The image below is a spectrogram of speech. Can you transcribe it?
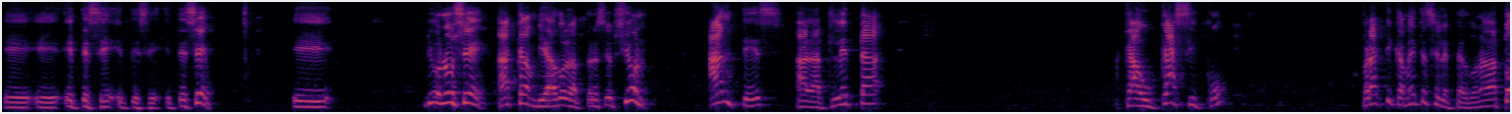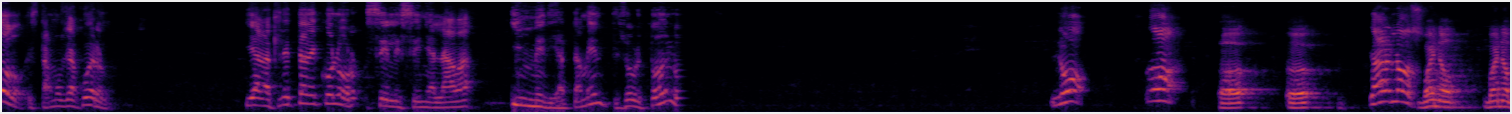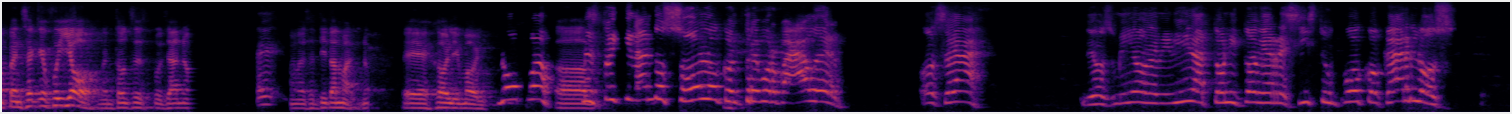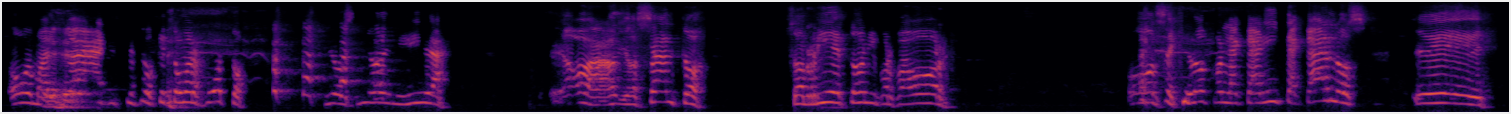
etc., etc., etc. digo, no sé, ha cambiado la percepción. Antes, al atleta caucásico prácticamente se le perdonaba todo, estamos de acuerdo. Y al atleta de color se le señalaba inmediatamente, sobre todo en los... No, no. Uh, uh. Carlos. Bueno, bueno, pensé que fui yo, entonces pues ya no, eh. me sentí tan mal, ¿no? Eh, holy moly. No, uh, me estoy quedando solo con Trevor Bauer. O sea, Dios mío de mi vida, Tony todavía resiste un poco, Carlos. Oh my God, es que tengo que tomar foto. Dios mío de mi vida. Oh, Dios santo. Sonríe, Tony, por favor. Oh, se quedó con la carita, Carlos. Eh,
